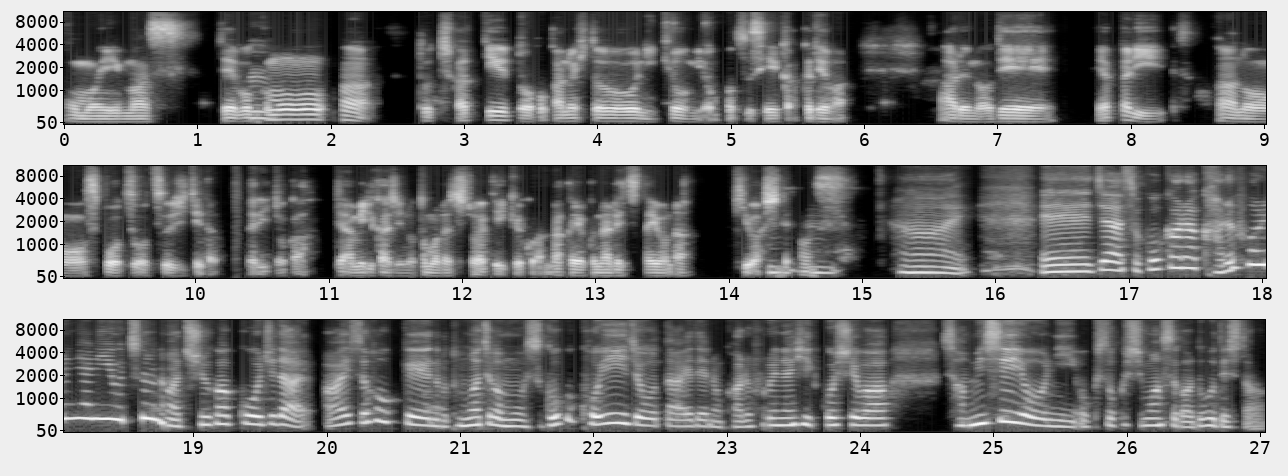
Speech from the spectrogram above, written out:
思います。で、僕も、うん、まあ、どっちかっていうと他の人に興味を持つ性格ではあるので、やっぱり、あの、スポーツを通じてだったりとか、で、アメリカ人の友達とは結局は仲良くなれてたような気はしてます。うんうん、はい。えー、じゃあそこからカリフォルニアに移るのは中学校時代、アイスホッケーの友達がもうすごく濃い状態でのカリフォルニア引っ越しは寂しいように憶測しますが、どうでした？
